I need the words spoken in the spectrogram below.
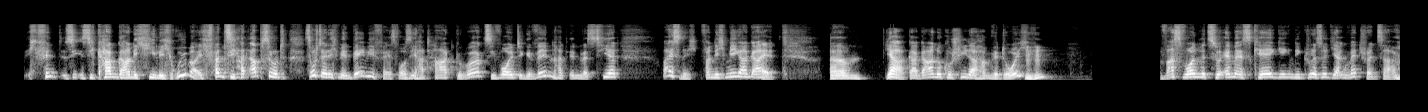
ich finde, sie, sie kam gar nicht heelig rüber. Ich fand, sie hat absolut, so stelle ich mir ein Babyface vor. Sie hat hart geworkt, sie wollte gewinnen, hat investiert. Weiß nicht, fand ich mega geil. Ähm, ja, Gargano Kushida haben wir durch. Mhm. Was wollen wir zu MSK gegen die Grizzled Young Veterans sagen?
